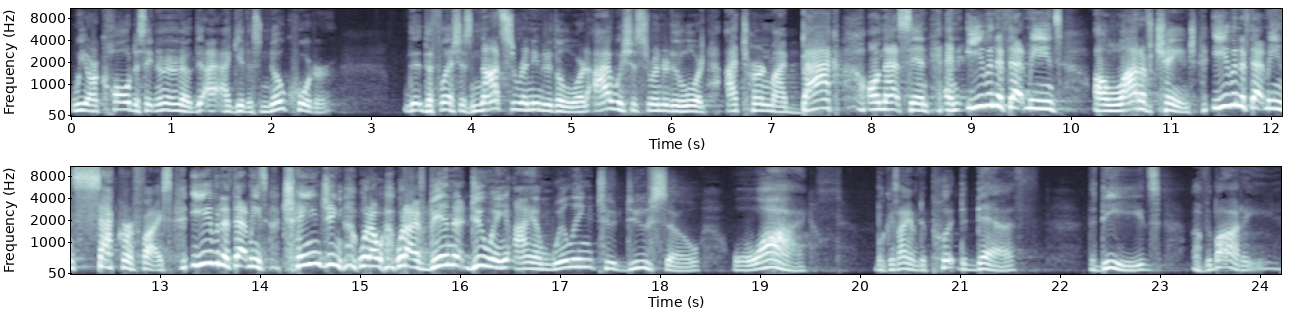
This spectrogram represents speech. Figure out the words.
we are called to say, no, no, no, no I, I give this no quarter. The, the, flesh is not surrendering to the Lord. I wish to surrender to the Lord. I turn my back on that sin. And even if that means a lot of change, even if that means sacrifice, even if that means changing what, I, what I've been doing, I am willing to do so. Why? Because I am to put to death the deeds of the body.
